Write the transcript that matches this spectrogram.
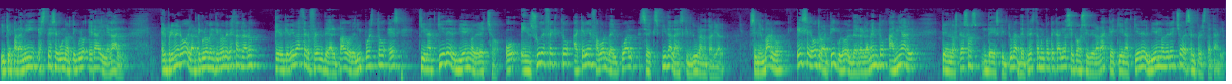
Y que para mí este segundo artículo era ilegal. El primero, el artículo 29, deja claro que el que debe hacer frente al pago del impuesto es quien adquiere el bien o derecho, o en su defecto aquel en favor del cual se expida la escritura notarial. Sin embargo, ese otro artículo, el del reglamento, añade que en los casos de escritura de préstamo hipotecario se considerará que quien adquiere el bien o derecho es el prestatario.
